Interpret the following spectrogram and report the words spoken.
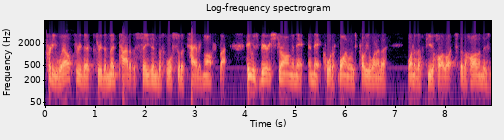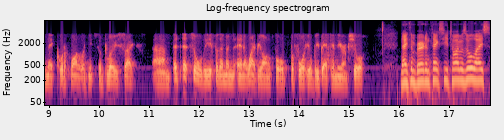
pretty well through the through the mid part of the season before sort of tailing off, but he was very strong in that in that quarter final. He's probably one of the one of the few highlights for the Highlanders in that quarter final against the Blues. So um, it, it's all there for them, and, and, it won't be long for, before he'll be back in there, I'm sure. Nathan Burdon, thanks for your time as always.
